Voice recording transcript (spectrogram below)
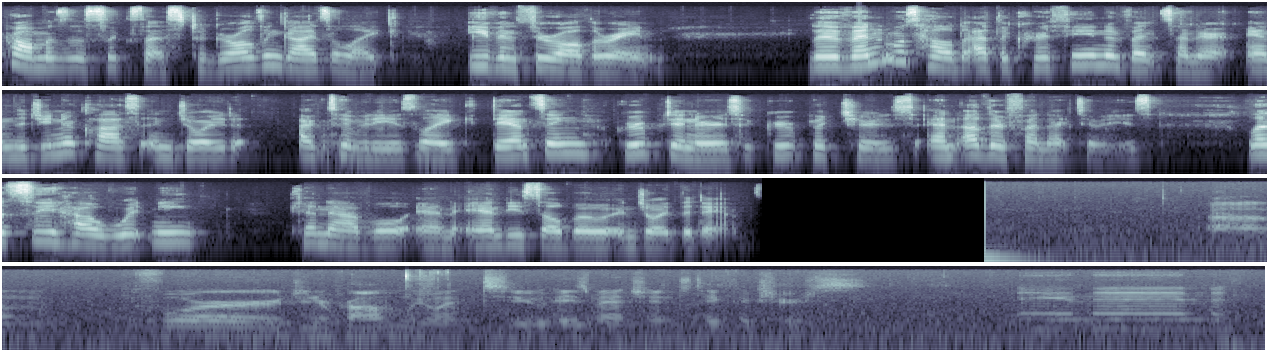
prom was a success to girls and guys alike, even through all the rain. The event was held at the Corinthian Event Center, and the junior class enjoyed activities like dancing, group dinners, group pictures, and other fun activities. Let's see how Whitney Canavel and Andy Selbo enjoyed the dance. Um, before junior prom, we went to Hayes Mansion to take pictures. And then we were there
